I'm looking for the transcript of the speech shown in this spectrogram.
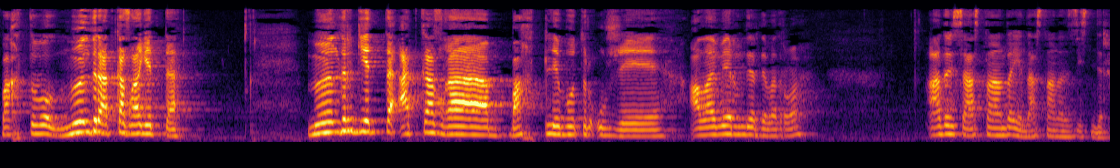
Бақытты бол. Мөлдір отказға кетті. Мөлдір кетті отказға. Бақыт тілеп отыр уже. Ала беріңдер деп жатыр ғой. Адресі астанада енді астанада іздейсіңдер.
